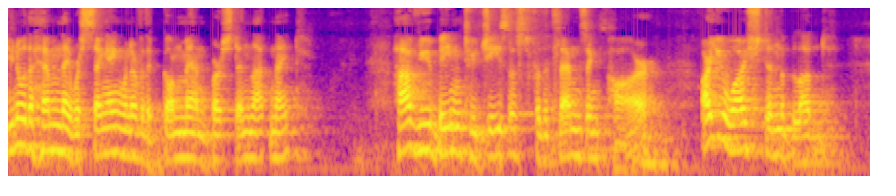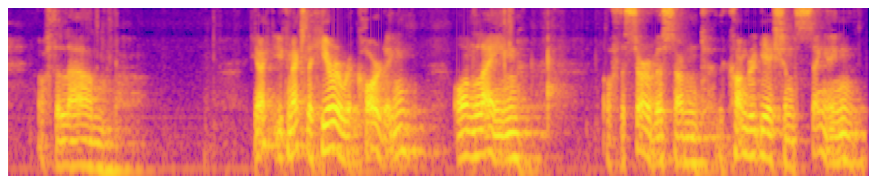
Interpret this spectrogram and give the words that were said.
Do you know the hymn they were singing whenever the gunmen burst in that night? Have you been to Jesus for the cleansing power? Are you washed in the blood of the Lamb? You can actually hear a recording online of the service and the congregation singing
